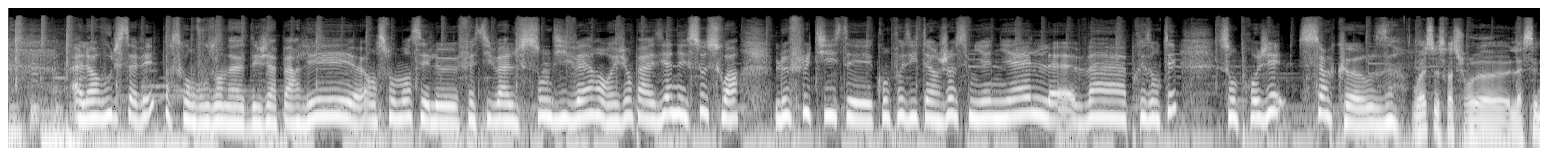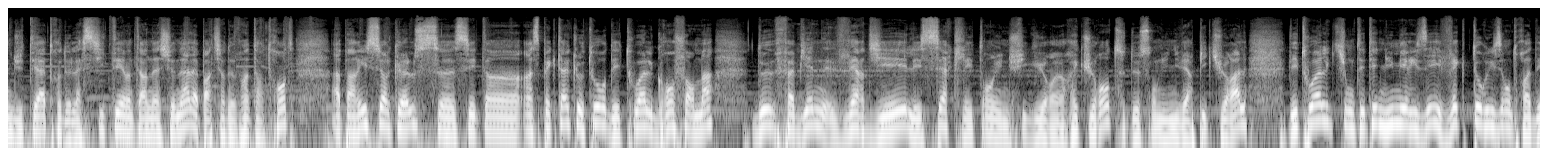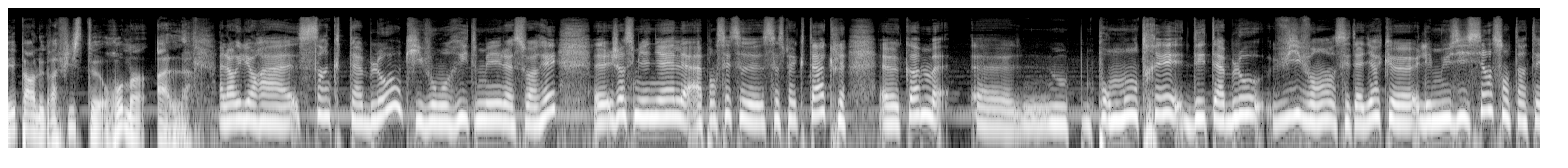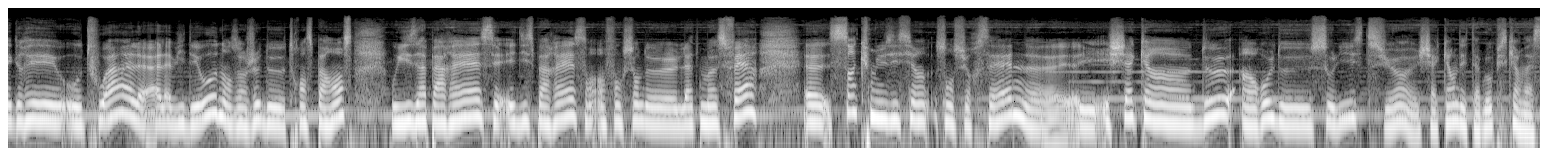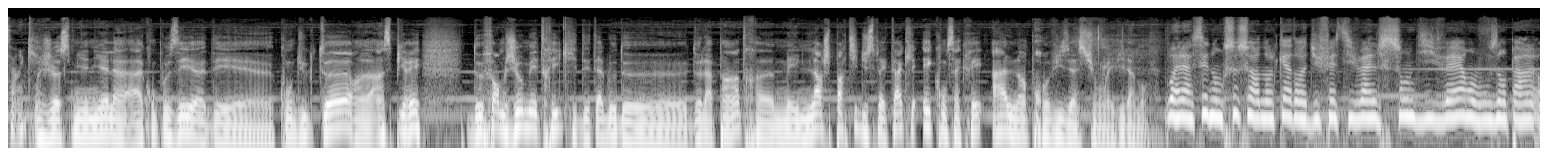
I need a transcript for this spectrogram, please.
Alors vous le savez, parce qu'on vous en a déjà parlé, euh, en ce moment c'est le festival Son d'hiver en région parisienne et ce soir, le flûtiste et compositeur Joss Mieniel euh, va présenter son projet Circles. Ouais, ce sera sur euh, la scène du théâtre de la Cité internationale à partir de 20h30 à Paris. Circles, c'est un, un spectacle autour des toiles grand format de Fabienne Verdier, les cercles étant une figure récurrente de son univers pictural. Des toiles qui ont été numérisées et vectorisées en 3D par le graphiste Romain Hall. Alors il y aura cinq tableaux qui vont rythmer la soirée. Euh, Joss a pensé ce, ce spectacle euh, comme euh, pour montrer des tableaux vivants, c'est-à-dire que les musiciens sont intégrés aux toiles, à la vidéo, dans un jeu de transparence où ils apparaissent et disparaissent en, fonction de l'atmosphère. Euh, cinq musiciens sont sur scène euh, et, chacun d'eux a un rôle de soliste sur chacun des tableaux puisqu'il y en a cinq. Joss Mieniel a, a, composé des conducteurs inspirés de formes géométriques des tableaux de, de la peintre, mais une large partie du spectacle est consacré à l'improvisation, évidemment. Voilà, c'est donc ce soir dans le cadre du festival Son d'hiver. On,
